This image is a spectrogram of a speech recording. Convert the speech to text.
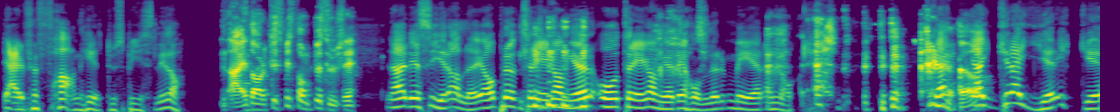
Det er jo for faen helt uspiselig, da. Nei, da har du ikke spist ordentlig sushi. Nei, det sier alle. Jeg har prøvd tre ganger, og tre ganger det holder mer enn nok. Jeg, jeg greier ikke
